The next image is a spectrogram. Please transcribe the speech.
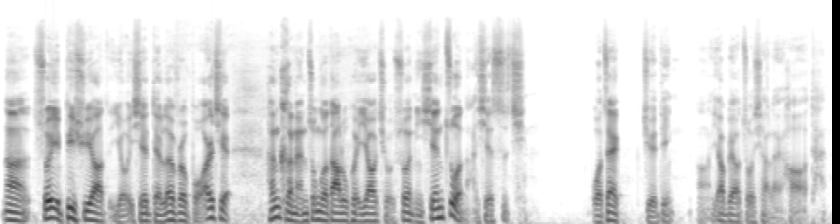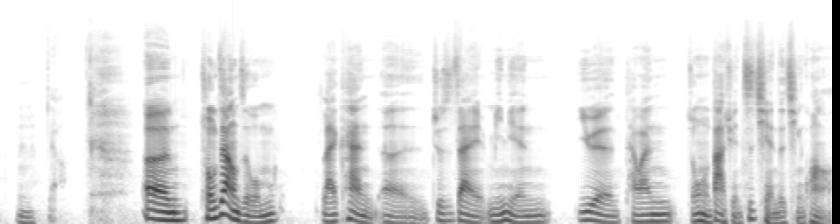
那所以必须要有一些 deliverable，而且很可能中国大陆会要求说，你先做哪一些事情，我再决定啊要不要坐下来好好谈。嗯，呀，嗯，从这样子我们来看，呃，就是在明年一月台湾总统大选之前的情况哦。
